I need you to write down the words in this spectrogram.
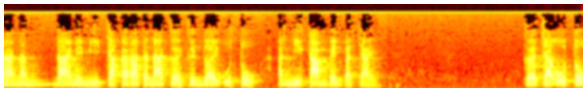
นานั้นได้ไม่มีจักรรัตนะเกิดขึ้นด้วยอุตุ อันมีกรรมเป็นปัจจัย เกิดจากอุตุ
